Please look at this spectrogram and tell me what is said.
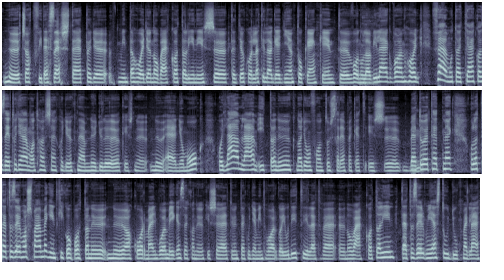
nő csak fideszes, tehát hogy mint ahogy a Novák Katalin is, tehát gyakorlatilag egy ilyen tokenként vonul a világban, hogy felmutatják azért, hogy elmondhassák, hogy ők nem nőgyűlők és nő, nő elnyomók, hogy lám-lám itt a nők nagyon fontos szerepeket és betölthetnek, holott tehát azért most már megint kikopott a nő, nő a kormányból, még ezek a nők is eltűntek, ugye, mint Varga Judit, illetve Novák Katalin. Tehát azért mi ezt tudjuk, meg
